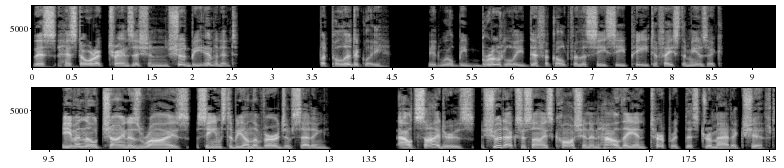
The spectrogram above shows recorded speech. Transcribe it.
this historic transition should be imminent. But politically, it will be brutally difficult for the CCP to face the music. Even though China's rise seems to be on the verge of setting, outsiders should exercise caution in how they interpret this dramatic shift.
